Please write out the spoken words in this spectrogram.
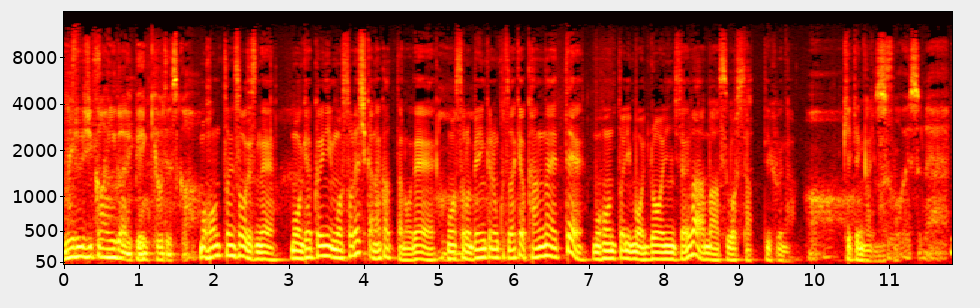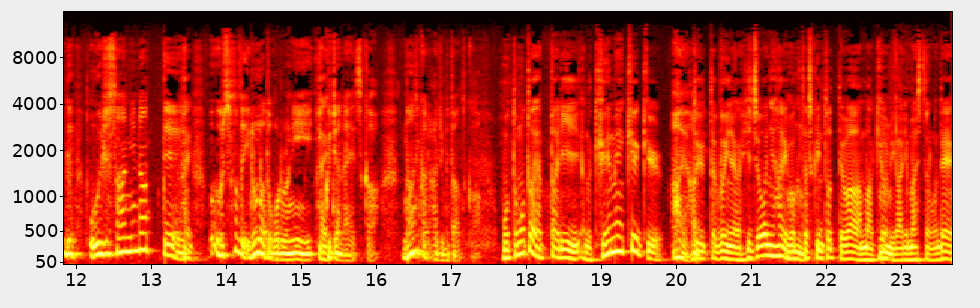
寝る時間以外勉強ですか？もう本当にそうですね。もう逆にもうそれしかなかったので、もうその勉強のことだけを考えて、もう本当にもう浪人時代はまあ過ごしたっていうふうな。経験があります。すごいですね。で、お医者さんになって、はい、お医者さんっていろんなところに行くじゃないですか。はい、何から始めたんですか？もともとはやっぱり、あの、救命救急といった分野が非常にやはり私にとっては、まあ、興味がありましたので、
